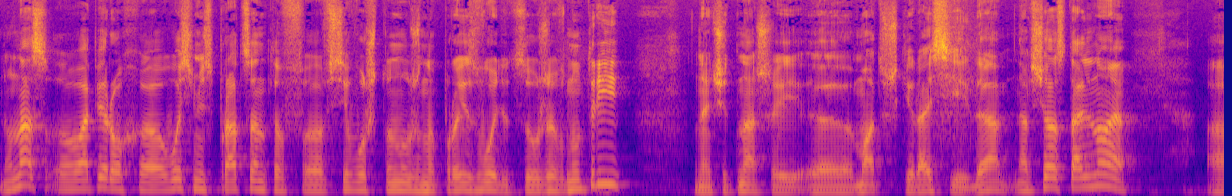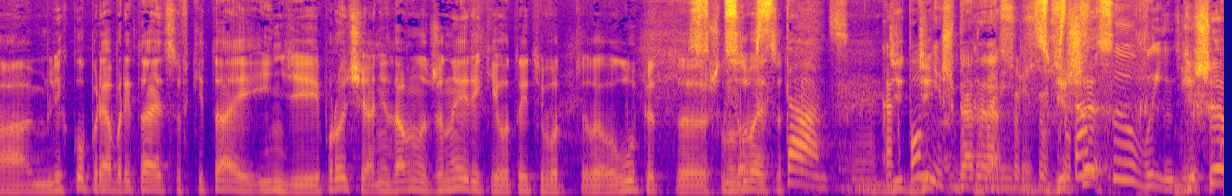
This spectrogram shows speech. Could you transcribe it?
У нас, э, во-первых, э, 80% всего, что нужно, производится уже внутри значит, нашей э, матушки России, да, а все остальное легко приобретается в Китае, Индии и прочее. Они давно дженерики вот эти вот э, лупят, э, что называется... Субстанция. Как помнишь, мы да-да-да, говорили? суб- Деше- Субстанцию в Индии Дешевле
